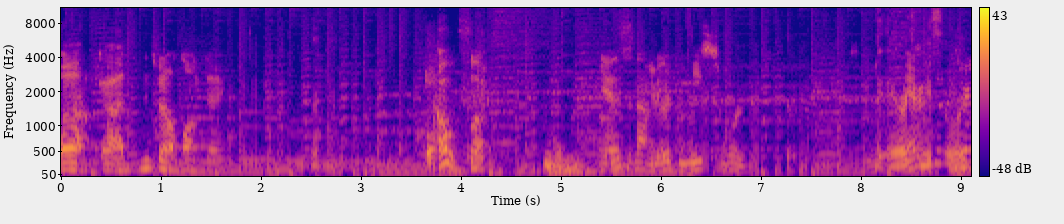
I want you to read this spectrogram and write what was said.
Oh god, it's been a long day. Oh fuck. Yeah, this is not me. Eric me sword. The Eric me Eric's in sword.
